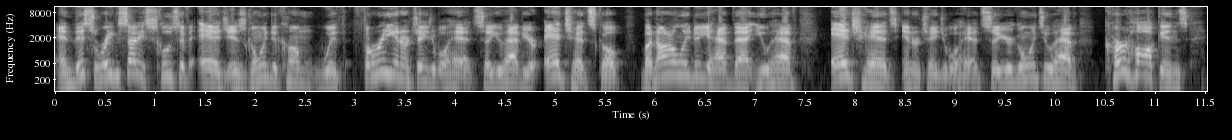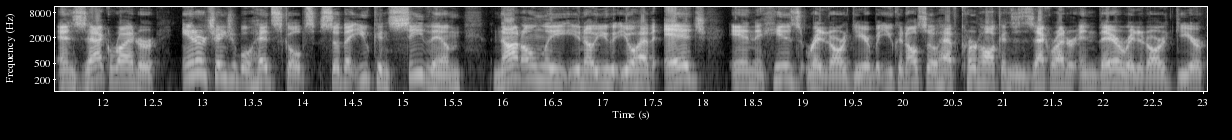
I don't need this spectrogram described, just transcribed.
and this ringside exclusive Edge is going to come with three interchangeable heads. So you have your Edge head sculpt, but not only do you have that, you have edge heads, interchangeable heads. So you're going to have Kurt Hawkins and Zack Ryder interchangeable head sculpts so that you can see them not only you know you, you'll have edge in his rated r gear but you can also have kurt hawkins and Zack Ryder in their rated r gear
